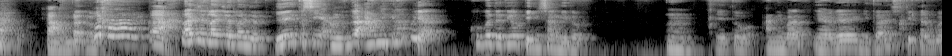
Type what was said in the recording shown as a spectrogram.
kampret lu ah lanjut, lanjut, lanjut. ya itu sih menurut gue aneh kenapa ya kok gue tiba-tiba pingsan gitu Hmm. Ya itu aneh banget ya udah gitu aja sih cerita gue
